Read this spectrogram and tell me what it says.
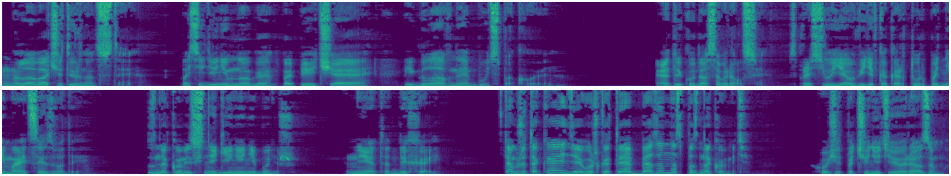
Глава 14. Посиди немного, попей чая и главное, будь спокоен. А ты куда собрался? спросил я, увидев, как Артур поднимается из воды. Знакомить с княгиней не будешь? Нет, отдыхай. Там же такая девушка, ты обязан нас познакомить. Хочет подчинить ее разум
